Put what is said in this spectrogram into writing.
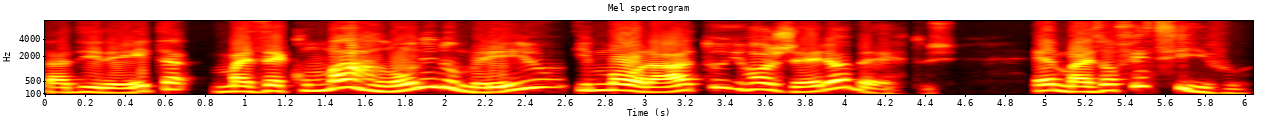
na direita, mas é com Marlone no meio e Morato e Rogério abertos. É mais ofensivo.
